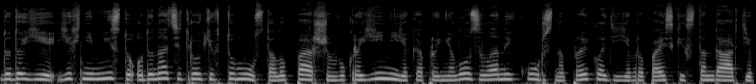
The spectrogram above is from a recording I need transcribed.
Додає, їхнє місто 11 років тому стало першим в Україні, яке прийняло зелений курс на прикладі європейських стандартів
